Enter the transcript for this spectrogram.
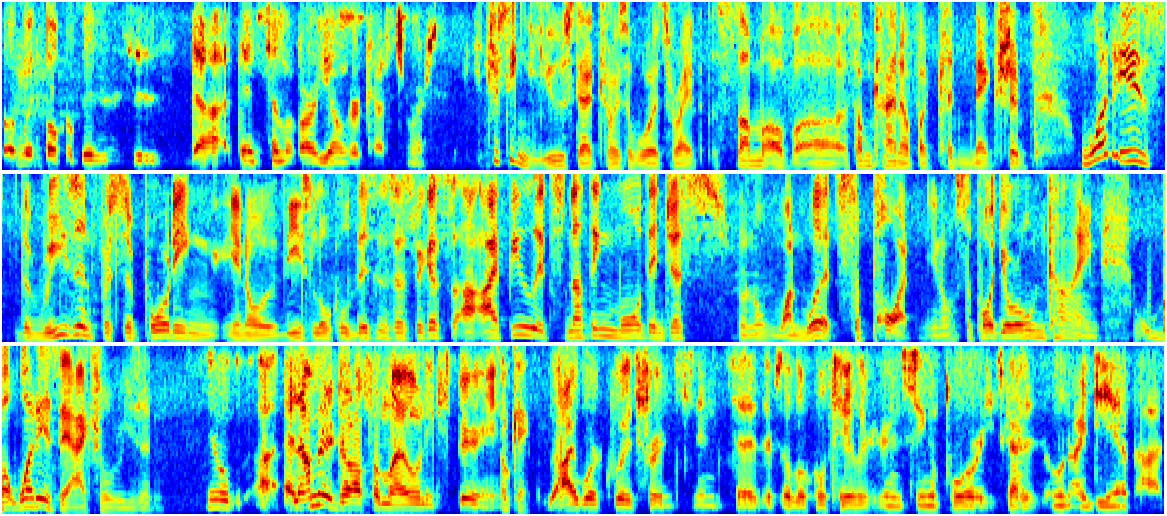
with local businesses uh, than some of our younger customers. Interesting, use that choice of words, right? Some of uh, some kind of a connection. What is the reason for supporting, you know, these local businesses? Because I feel it's nothing more than just, you know, one word: support. You know, support your own kind. But what is the actual reason? You know, and I'm going to draw from my own experience. Okay. I work with, for instance, uh, there's a local tailor here in Singapore. He's got his own idea about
